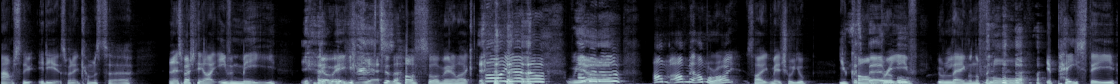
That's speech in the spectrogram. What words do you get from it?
absolute idiots when it comes to and especially like even me yeah. going yes. to the hospital and being like, oh yeah, no, we I'm are. I'm I'm I'm all right. It's like Mitchell, you you can't bearable. breathe. You're laying on the floor. you're pasty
